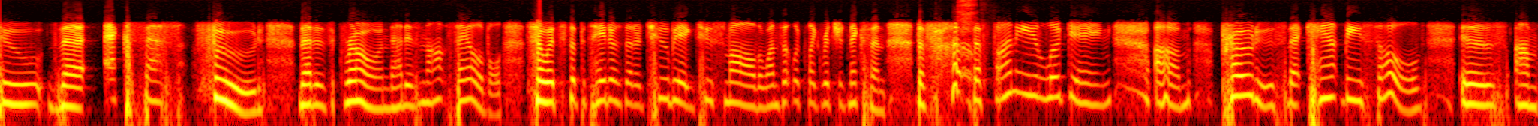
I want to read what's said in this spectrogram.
to the excess food that is grown that is not saleable. So it's the potatoes that are too big, too small, the ones that look like Richard Nixon, the the funny looking um, produce that can't be sold is um,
